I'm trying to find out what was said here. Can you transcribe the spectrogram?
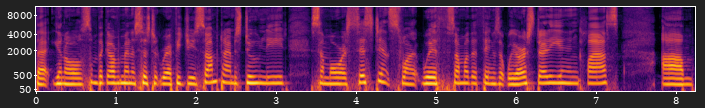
that you know some of the government-assisted refugees sometimes do need some more assistance with some of the things that we are studying in class. Um,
